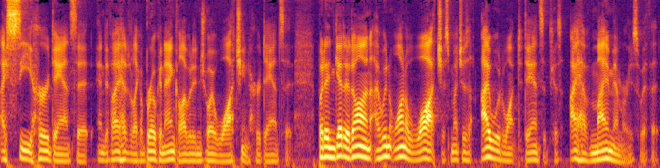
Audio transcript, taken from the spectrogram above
I see her dance it, and if I had like a broken ankle, I would enjoy watching her dance it. But in Get It On, I wouldn't want to watch as much as I would want to dance it because I have my memories with it.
